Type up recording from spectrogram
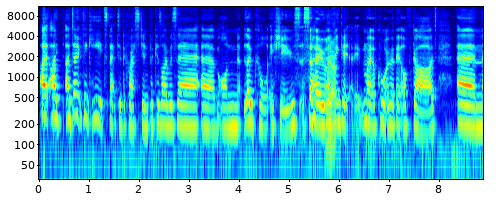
I, I, I don't think he expected the question because I was there um, on local issues, so I think it, it might have caught him a bit off guard. Um,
